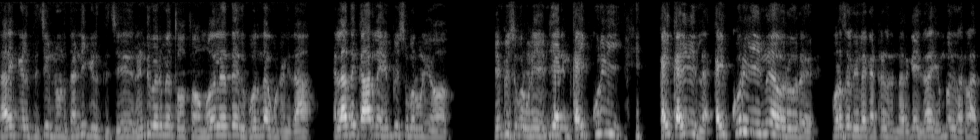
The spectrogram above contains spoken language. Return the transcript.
தரைக்கு இழுத்துச்சு இன்னொன்னு தண்ணிக்கு இழுத்துச்சு ரெண்டு பேருமே தோத்தோம். முதல்ல இருந்தே இது பொருந்தா கூட்டணி தான். எல்லாத்துக்கும் காரணம் எம்பி சுப்பிரமணியம். எம்பி சுப்பிரமணியம் எம்ஜிஆரின் கை குருவி. கை கருவி இல்ல கை குருவின்னு அவர் ஒரு முரசொலியில கற்று எழுதினாருங்க. இதெல்லாம் எண்பது வரலாறு.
